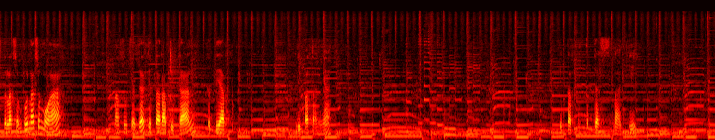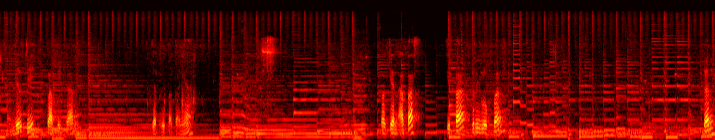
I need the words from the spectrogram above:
Setelah sempurna semua langsung saja kita rapikan setiap lipatannya. Kita pertegas lagi sambil dirapikan setiap lipatannya bagian atas kita beri lubang. Dan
